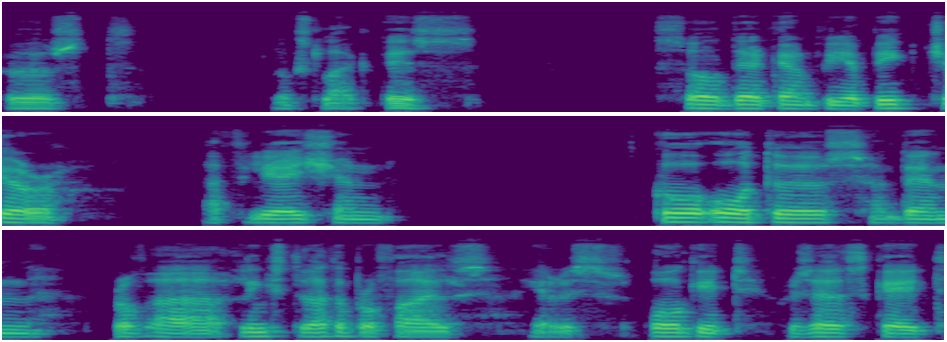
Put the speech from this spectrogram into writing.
first. Looks like this. So there can be a picture, affiliation, co-authors and then uh, links to other profiles. Here is ORCID, ResearchGate,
